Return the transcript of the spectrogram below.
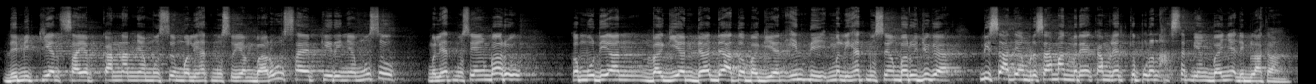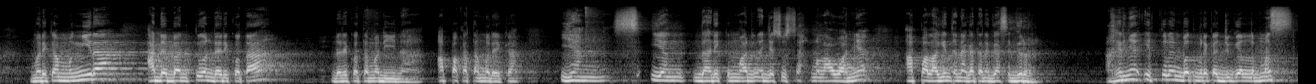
Demikian sayap kanannya musuh melihat musuh yang baru, sayap kirinya musuh melihat musuh yang baru. Kemudian bagian dada atau bagian inti melihat musuh yang baru juga. Di saat yang bersamaan mereka melihat kepulan asap yang banyak di belakang. Mereka mengira ada bantuan dari kota dari kota Madinah. Apa kata mereka? yang yang dari kemarin aja susah melawannya, apalagi tenaga-tenaga seger. Akhirnya itulah yang membuat mereka juga lemes,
